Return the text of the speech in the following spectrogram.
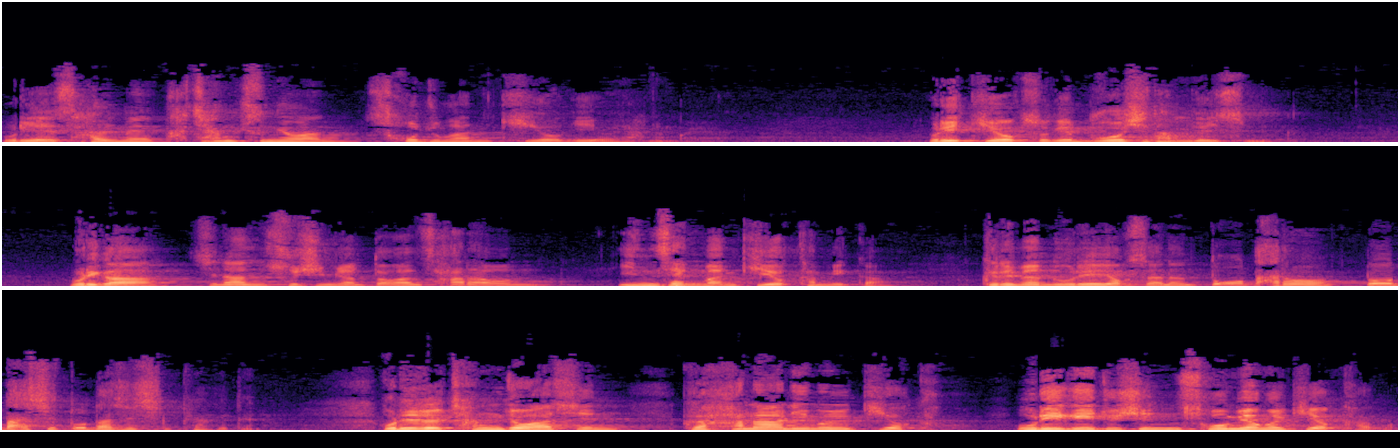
우리의 삶의 가장 중요한 소중한 기억이어야 하는 거예요. 우리 기억 속에 무엇이 담겨 있습니까? 우리가 지난 수십 년 동안 살아온 인생만 기억합니까? 그러면 우리의 역사는 또 다로 또 다시 또 다시 실패하게 되는 우리를 창조하신 그 하나님을 기억하고 우리에게 주신 소명을 기억하고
